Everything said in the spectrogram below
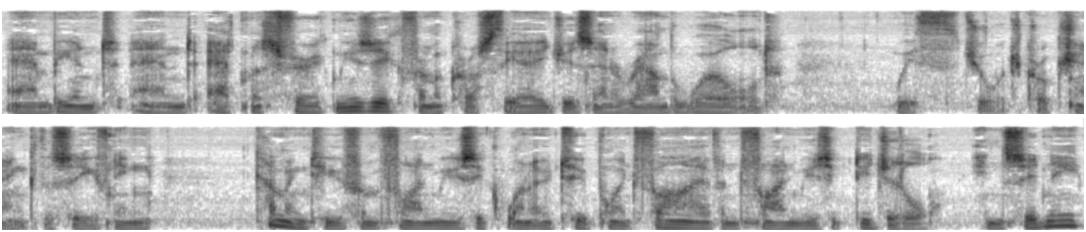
ambient and atmospheric music from across the ages and around the world, with George Cruikshank this evening, coming to you from Fine Music 102.5 and Fine Music Digital in Sydney,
